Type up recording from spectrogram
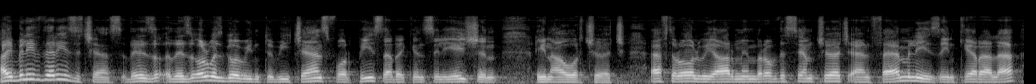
I believe there is a chance. There is, there's always going to be chance for peace and reconciliation in our church. After all, we are member of the same church, and families in Kerala,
